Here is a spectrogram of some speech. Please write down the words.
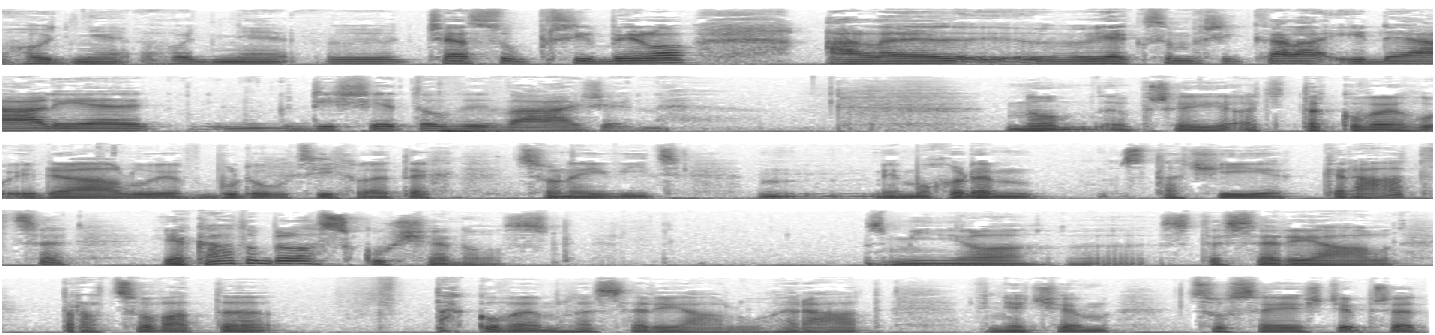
hodně, hodně e, času přibylo, ale e, jak jsem říkala, ideál je, když je to vyvážené. No, přeji, ať takového ideálu je v budoucích letech co nejvíc. Mimochodem, stačí krátce. Jaká to byla zkušenost? Zmínila eh, jste seriál, pracovat eh, v takovémhle seriálu, hrát v něčem, co se ještě před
